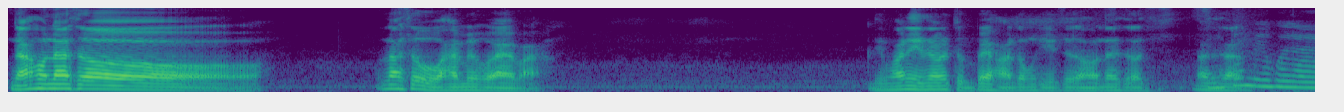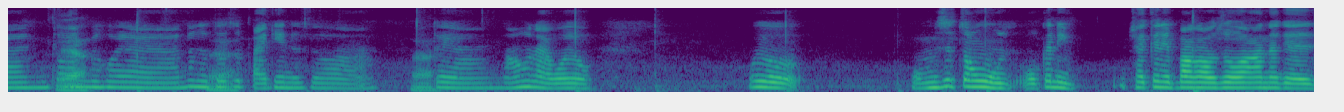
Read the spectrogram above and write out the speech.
然后那时候，那时候我还没回来吧？你晚点那边准备好东西之后，那时候。你都没回来，你都还没回来啊？那个都是白天的时候啊。对啊，然后后来我有，我有，我们是中午，我跟你才跟你报告说啊，那个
